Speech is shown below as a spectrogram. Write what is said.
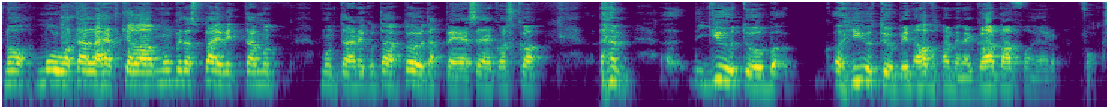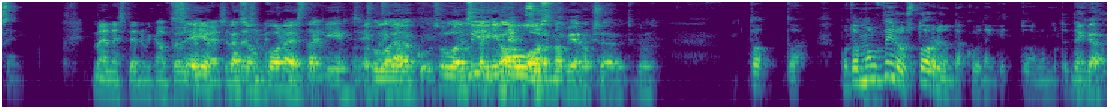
No, mulla tällä hetkellä, mun pitäisi päivittää mun, mun tää, niinku tää pöytä PC, koska YouTube, YouTuben avaaminen kataa Firefoxin. Mä en edes tiedä, mikä on Se pöytä. ei ole sun koneesta kiinni. Sulla on, joku, sulla on liikaa nevusta. pornoviruksia nyt kyllä. Totta. Mutta on mulla virustorjunta kuitenkin tuolla. Mutta Mikä?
